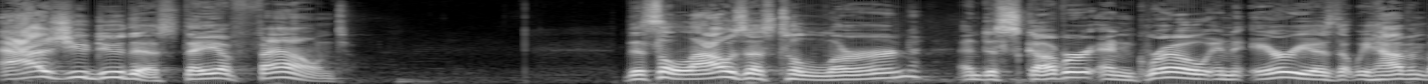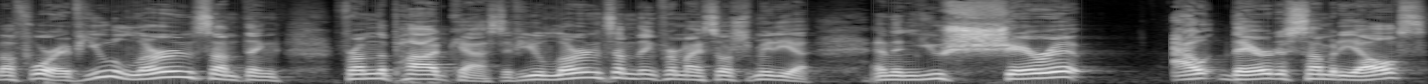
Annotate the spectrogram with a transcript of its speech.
As you do this, they have found this allows us to learn and discover and grow in areas that we haven't before. If you learn something from the podcast, if you learn something from my social media, and then you share it out there to somebody else,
